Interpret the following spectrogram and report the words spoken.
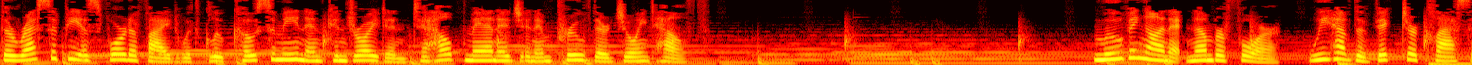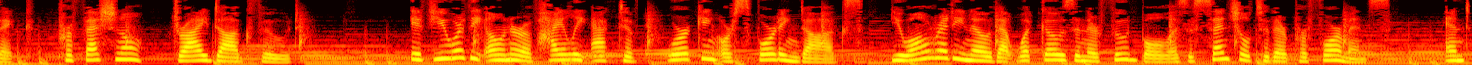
the recipe is fortified with glucosamine and chondroitin to help manage and improve their joint health. Moving on at number 4, we have the Victor Classic, Professional, Dry Dog Food. If you are the owner of highly active, working or sporting dogs, you already know that what goes in their food bowl is essential to their performance. And,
